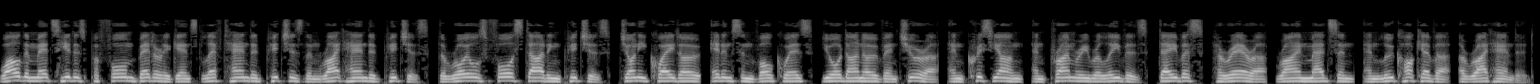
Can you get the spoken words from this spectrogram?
While the Mets hitters perform better against left-handed pitchers than right-handed pitchers, the Royals' four starting pitchers, Johnny Cueto, Edinson Volquez, Yordano Ventura, and Chris Young, and primary relievers, Davis, Herrera, Ryan Madson, and Luke Hochevar, are right-handed.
